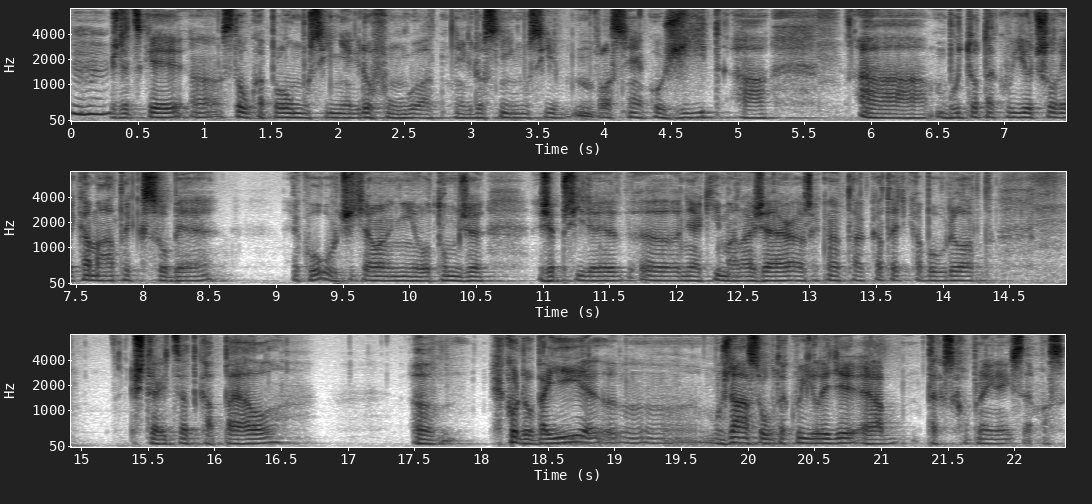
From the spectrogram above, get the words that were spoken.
Mm-hmm. Vždycky uh, s tou kapelou musí někdo fungovat, někdo s ní musí vlastně jako žít a, a buď to takového člověka máte k sobě, jako určitě není o tom, že, že přijde uh, nějaký manažer a řekne tak a teďka budu dělat 40 kapel, jako dobrý, eh, možná jsou takový lidi, já tak schopný nejsem asi.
